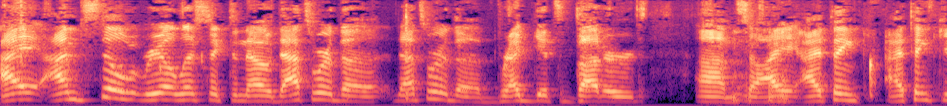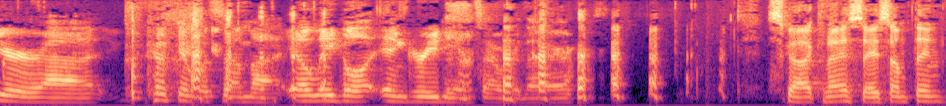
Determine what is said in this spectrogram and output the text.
I I'm still realistic to know that's where the that's where the bread gets buttered. Um, so I, I think I think you're uh, cooking with some uh, illegal ingredients over there. Scott, can I say something?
